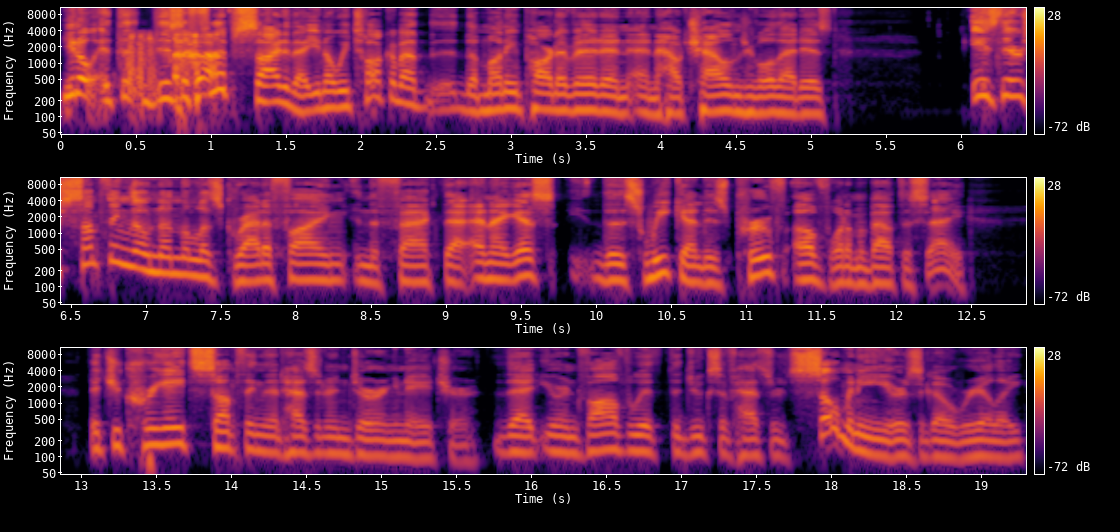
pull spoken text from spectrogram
You know, there's a flip side of that. You know, we talk about the the money part of it and, and how challenging all that is. Is there something, though, nonetheless gratifying in the fact that, and I guess this weekend is proof of what I'm about to say, that you create something that has an enduring nature, that you're involved with the Dukes of Hazzard so many years ago, really,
